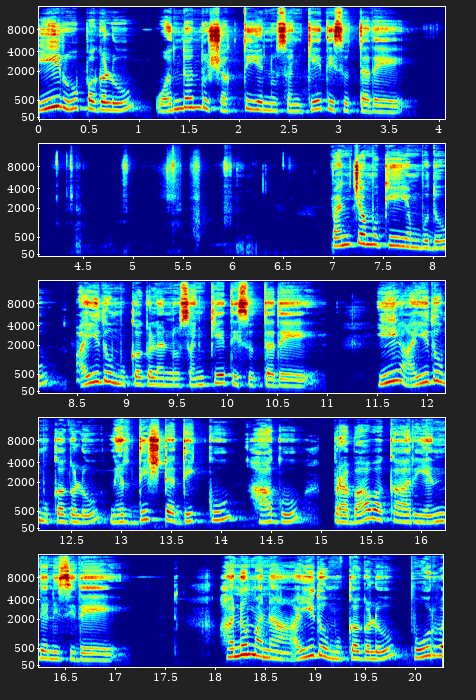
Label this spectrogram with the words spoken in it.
ಈ ರೂಪಗಳು ಒಂದೊಂದು ಶಕ್ತಿಯನ್ನು ಸಂಕೇತಿಸುತ್ತದೆ. ಪಂಚಮುಖಿ ಎಂಬುದು ಐದು ಮುಖಗಳನ್ನು ಸಂಕೇತಿಸುತ್ತದೆ. ಈ ಐದು ಮುಖಗಳು ನಿರ್ದಿಷ್ಟ ದಿಕ್ಕು ಹಾಗೂ ಪ್ರಭಾವಕಾರಿ ಎಂದೆನಿಸಿದೆ. ಹನುಮನ ಐದು ಮುಖಗಳು ಪೂರ್ವ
